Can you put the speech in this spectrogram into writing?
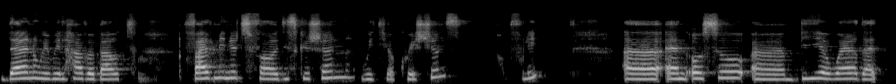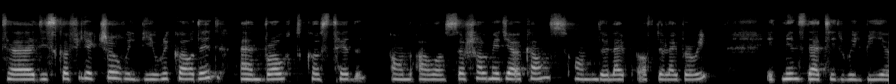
then we will have about five minutes for a discussion with your questions, hopefully. Uh, and also uh, be aware that uh, this coffee lecture will be recorded and broadcasted on our social media accounts on the of the library. It means that it will be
